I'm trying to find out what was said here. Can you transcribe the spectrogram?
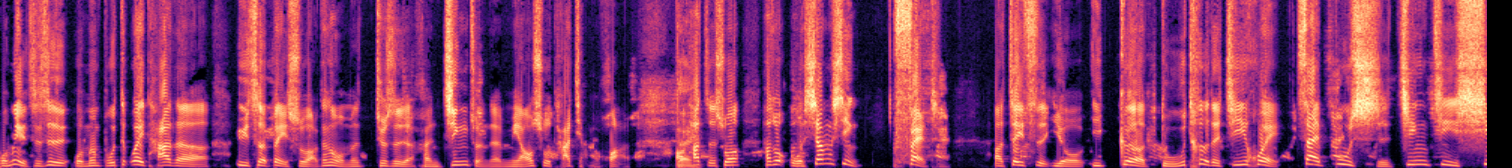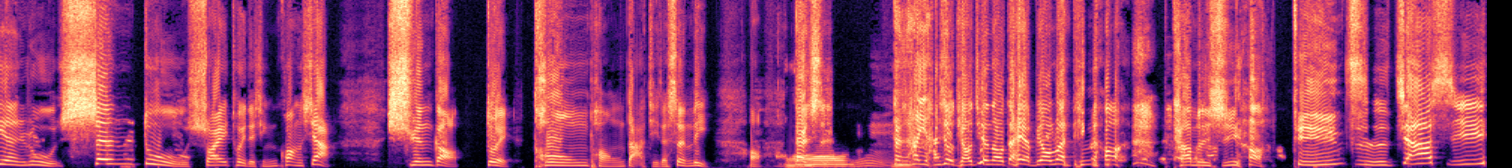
我们也只是我们不为他的预测背书啊，但是我们就是很精准的描述他讲的话。啊，他只是说，他说我相信 Fed 啊，这一次有一个独特的机会，在不使经济陷入深度衰退的情况下，宣告对。”通膨打击的胜利哦，但是，嗯、但是他也还是有条件哦，大家也不要乱听哦。他们需要停止加息，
